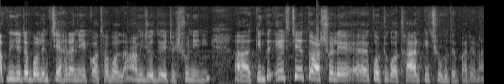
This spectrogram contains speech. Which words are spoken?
আপনি যেটা বলেন চেহারা নিয়ে কথা বলা, আমি যদিও এটা শুনিনি কিন্তু এর চেয়ে তো আসলে কটু কথা আর কিছু হতে পারে না।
